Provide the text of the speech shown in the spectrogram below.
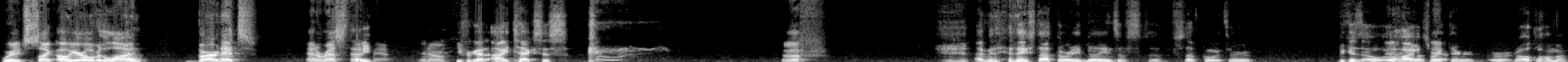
where it's just like, oh, you're over the line, burn it, and arrest that Wait. man. You know, You forgot I Texas. Ugh. I mean, they stopped already millions of, of stuff going through because oh, Yeah, Ohio's yeah. right there or Oklahoma.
